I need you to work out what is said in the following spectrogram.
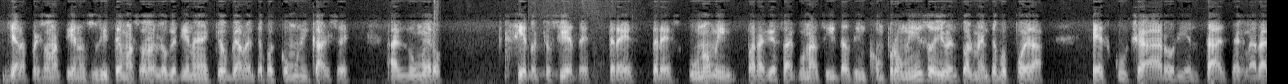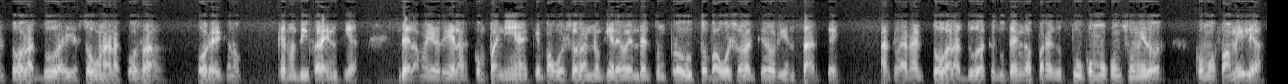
ya las personas tienen su sistema solar, lo que tienen es que obviamente pues comunicarse al número 787-331-1000 para que saque una cita sin compromiso y eventualmente pues pueda escuchar, orientarse, aclarar todas las dudas y eso es una de las cosas, Jorge, que nos, que nos diferencia de la mayoría de las compañías es que Power Solar no quiere venderte un producto, Power Solar quiere orientarte, aclarar todas las dudas que tú tengas para que tú como consumidor, como familia,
